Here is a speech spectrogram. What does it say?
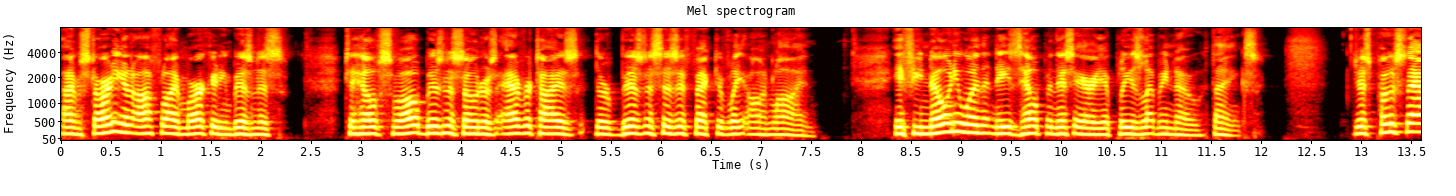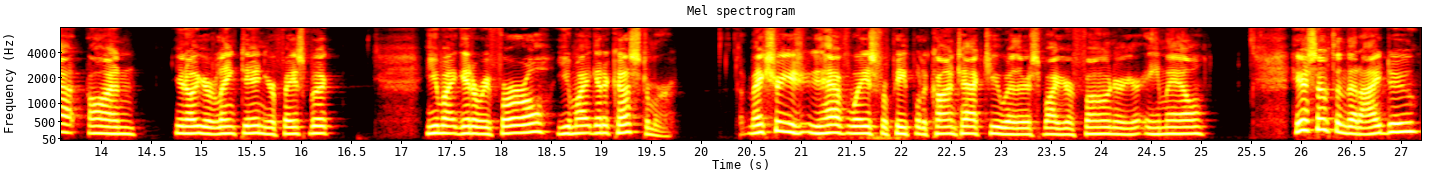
I'm starting an offline marketing business to help small business owners advertise their businesses effectively online. If you know anyone that needs help in this area, please let me know. Thanks. Just post that on, you know, your LinkedIn, your Facebook. You might get a referral, you might get a customer. Make sure you, you have ways for people to contact you, whether it's by your phone or your email. Here's something that I do.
